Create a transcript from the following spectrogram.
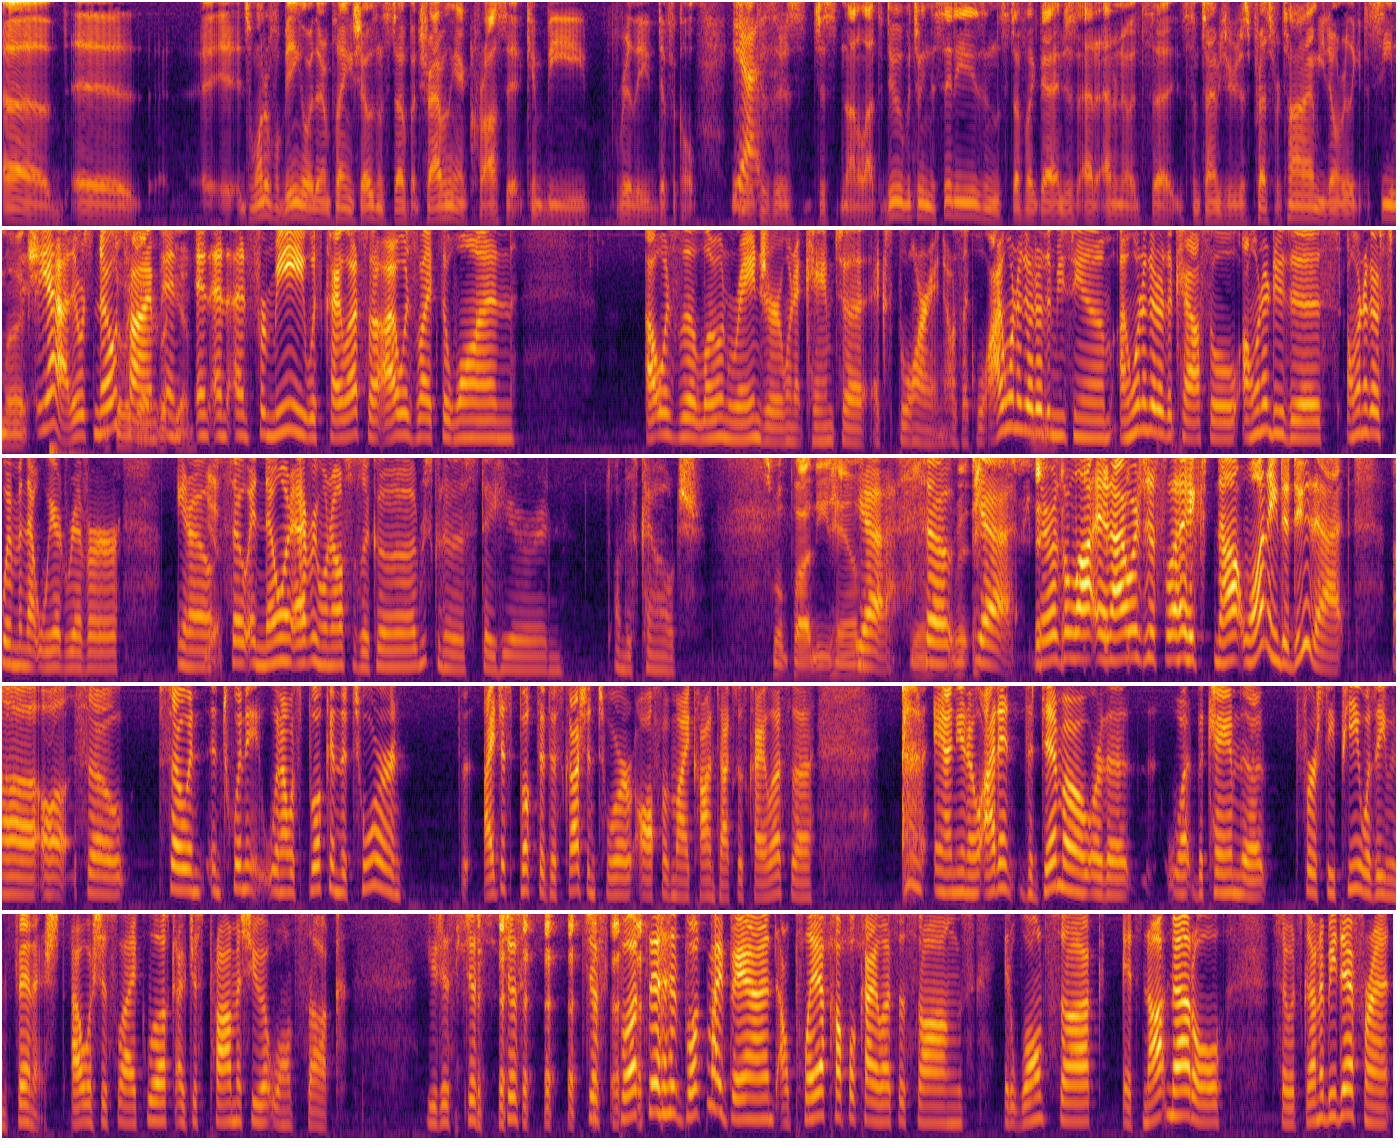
Uh, uh, it's wonderful being over there and playing shows and stuff, but traveling across it can be really difficult. Yeah, because there's just not a lot to do between the cities and stuff like that, and just I, I don't know. It's uh, sometimes you're just pressed for time. You don't really get to see much. Yeah, there was no stuff like that, time, but and, yeah. and and and for me with Kylesa, I was like the one. I was the lone ranger when it came to exploring. I was like, well, I want to go to the Mm-hmm. museum. I want to go to the castle. I want to do this. I want to go swim in that weird river. You know, Yeah. so and no one, everyone else was like, uh, "I'm just gonna stay here and on this couch." Smoke pot and eat ham. Yeah. So yeah, there was a lot, and I was just like not wanting to do that. Uh, uh, so so in, in twenty when I was booking the tour, and I just booked the discussion tour off of my contacts with Kylesa, and you know I didn't the demo or the what became the first EP wasn't even finished. I was just like, look, I just promise you it won't suck. You just just just just book the book my band. I'll play a couple Kylesa songs. It won't suck. It's not metal, so it's gonna be different.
